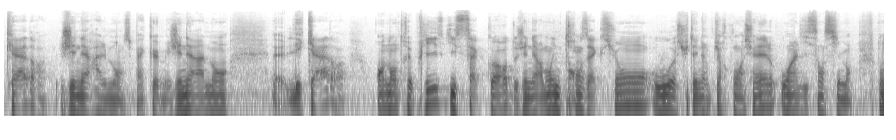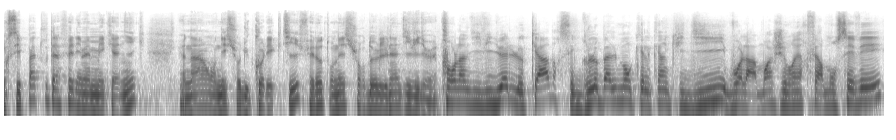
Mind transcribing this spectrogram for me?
cadres, généralement, c'est pas que, mais généralement euh, les cadres, en entreprise qui s'accordent généralement une transaction ou euh, suite à une rupture conventionnelle ou un licenciement. Donc c'est pas tout à fait les mêmes mécaniques. Il y en a un, on est sur du collectif et l'autre on est sur de l'individuel. Pour l'individuel, le cadre, c'est globalement quelqu'un qui dit voilà, moi j'aimerais refaire mon CV,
